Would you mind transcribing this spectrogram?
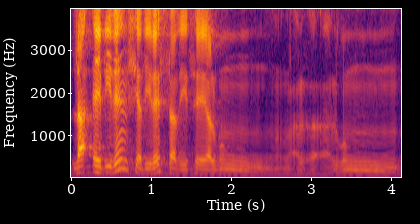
la evidencia directa, dice algún, algún eh,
